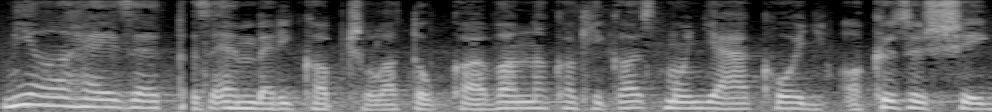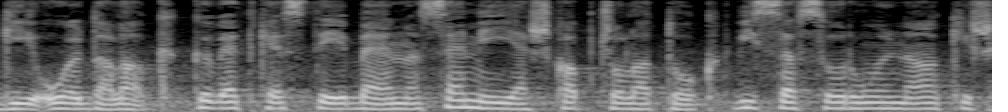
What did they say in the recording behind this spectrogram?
Mi a helyzet az emberi kapcsolatokkal? Vannak, akik azt mondják, hogy a közösségi oldalak következtében a személyes kapcsolatok visszaszorulnak, és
